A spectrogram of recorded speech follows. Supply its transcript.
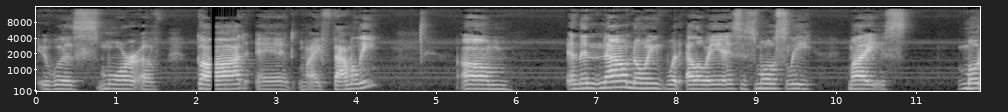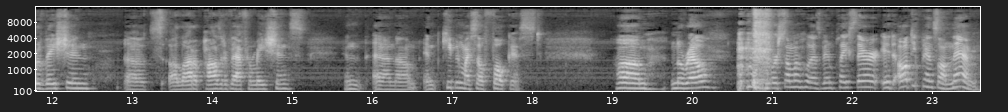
it was more of God and my family. Um, and then now knowing what LOA is, it's mostly my motivation uh, a lot of positive affirmations, and and um, and keeping myself focused. Um, Norel, for someone who has been placed there, it all depends on them.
